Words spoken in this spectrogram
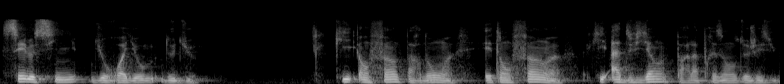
C'est le signe du royaume de Dieu, qui enfin, pardon, est enfin, qui advient par la présence de Jésus.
